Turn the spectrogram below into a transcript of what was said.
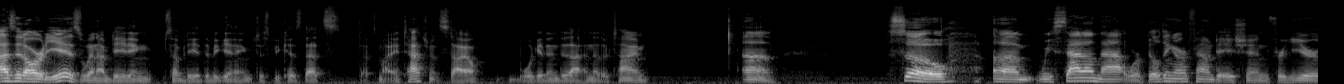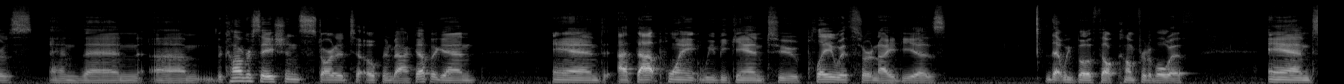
as it already is when I'm dating somebody at the beginning, just because that's that's my attachment style. We'll get into that another time. Um, so um, we sat on that. We're building our foundation for years, and then um, the conversations started to open back up again. And at that point, we began to play with certain ideas that we both felt comfortable with, and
